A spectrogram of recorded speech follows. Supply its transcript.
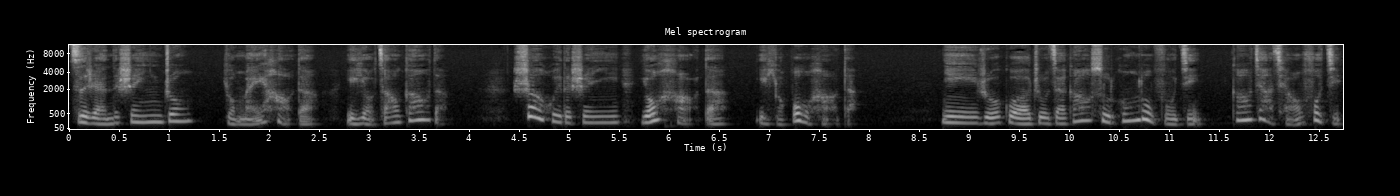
自然的声音中有美好的，也有糟糕的；社会的声音有好的，也有不好的。你如果住在高速公路附近、高架桥附近，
